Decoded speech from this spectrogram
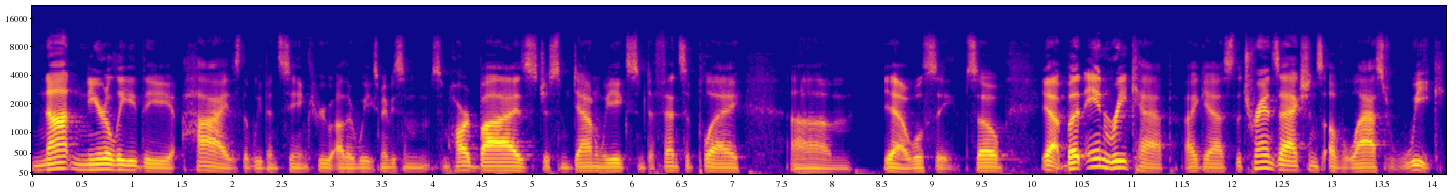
not nearly the highs that we've been seeing through other weeks. Maybe some some hard buys, just some down weeks, some defensive play. Um, yeah, we'll see. So yeah, but in recap, I guess the transactions of last week.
